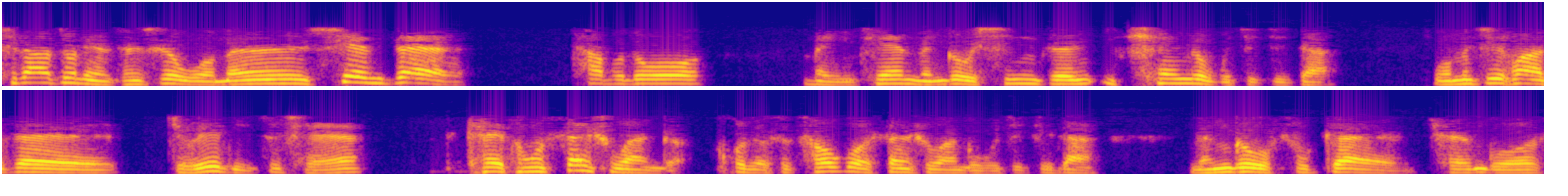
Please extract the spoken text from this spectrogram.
其他重点城市我们现在差不多每天能够新增一千个五 G 基站，我们计划在九月底之前开通三十万个，或者是超过三十万个五 G 基站，能够覆盖全国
